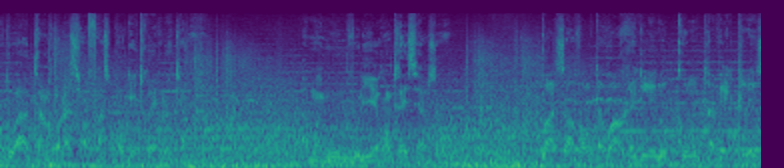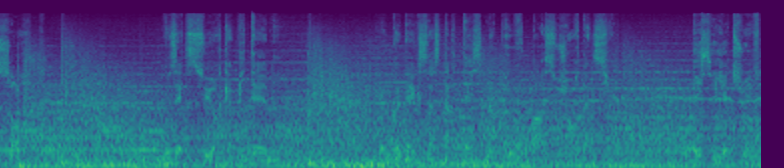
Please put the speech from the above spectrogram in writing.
On doit atteindre la surface pour détruire le canal. À moins que vous ne vouliez rentrer, sergent. Pas avant d'avoir réglé nos comptes avec les orques. Vous êtes sûr, capitaine? Le Codex Astartes n'approuve pas ce genre d'action. Essayez de suivre.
